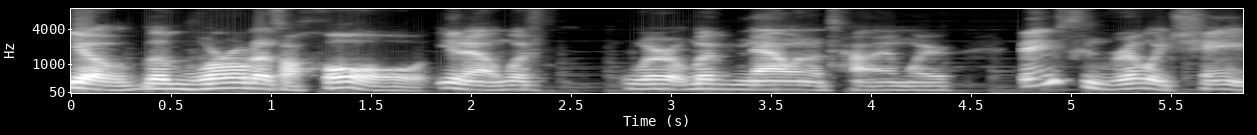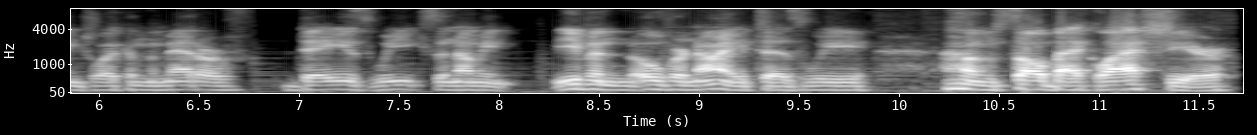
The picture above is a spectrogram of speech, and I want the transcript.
you know the world as a whole, you know, with we're living now in a time where things can really change, like in the matter of days, weeks, and I mean even overnight, as we um, saw back last year.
